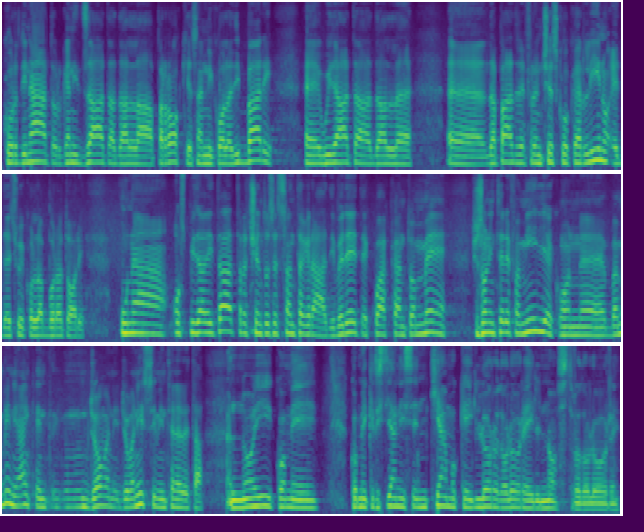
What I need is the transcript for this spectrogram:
coordinata, organizzata dalla parrocchia San Nicola di Bari, eh, guidata dal, eh, da padre Francesco Carlino e dai suoi collaboratori. Una ospitalità a 360 gradi, vedete qua accanto a me ci sono intere famiglie con eh, bambini anche in, giovani, giovanissimi in tenera età. Noi come, come cristiani sentiamo che il loro dolore è il nostro dolore,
